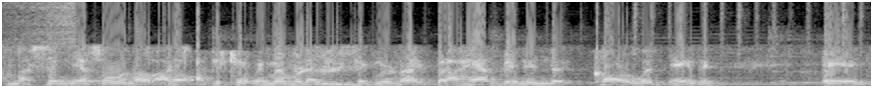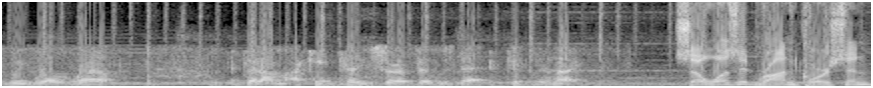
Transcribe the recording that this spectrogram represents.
I'm not saying yes or no, I, I just can't remember that particular night, but I have been in the car with David, and we rode around. But I'm, I can't tell you, sir, if it was that particular night. So was it Ron Corson,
